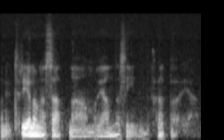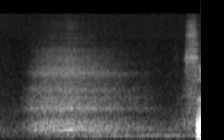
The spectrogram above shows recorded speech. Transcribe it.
Och nu tre långa sattnamn och vi andas in för att börja. Så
